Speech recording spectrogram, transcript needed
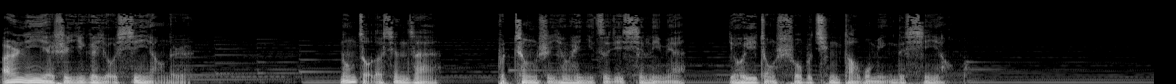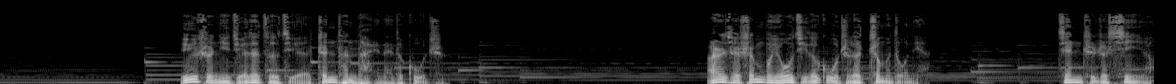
而你也是一个有信仰的人，能走到现在，不正是因为你自己心里面有一种说不清道不明的信仰吗？于是你觉得自己真他奶奶的固执，而且身不由己的固执了这么多年，坚持着信仰，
